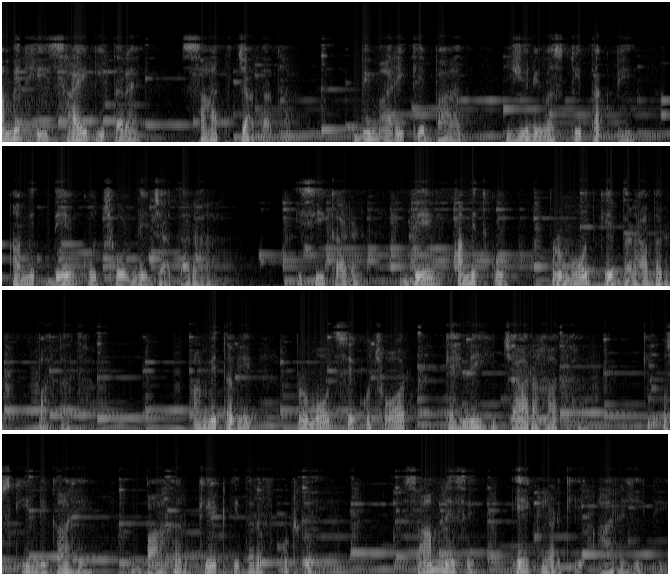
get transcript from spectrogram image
अमित ही साय की तरह साथ जाता था। बीमारी के बाद यूनिवर्सिटी तक भी अमित देव को छोड़ने जाता रहा। इसी कारण देव अमित को प्रमोद के बराबर पाता था। अमित अभी प्रमोद से कुछ और कहने ही जा रहा था कि उसकी निगाहें बाहर गेट की तरफ़ उठ गई। सामने से एक लड़की आ रही थी।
